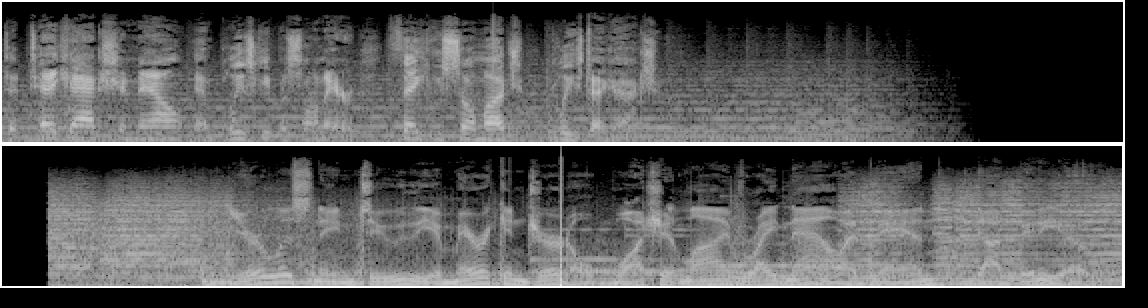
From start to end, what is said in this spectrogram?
to take action now, and please keep us on air. Thank you so much. Please take action. You're listening to The American Journal. Watch it live right now at band.video.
